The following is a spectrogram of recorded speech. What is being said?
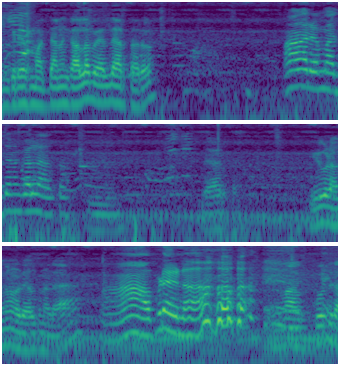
ఇంక రేపు మధ్యాహ్నం కల్లా బయలుదేరుతారు. ఆ, రేపు మధ్యాహ్నం కల్లా వెళ్తాం. ఇది కూడా అంగన్వాడి వెళ్తున్నాడా? ఆ, అప్పుడేనా? మా కూతురు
